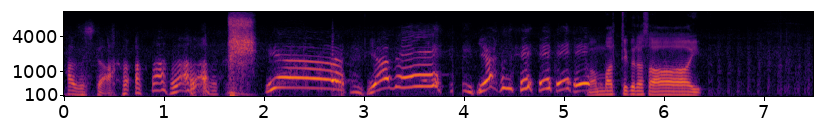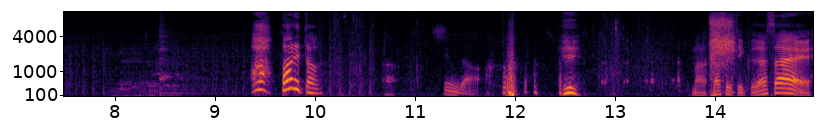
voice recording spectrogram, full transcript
外した。いやー、やべえやべえ頑張ってくださいあバレた死んだ。え任せてください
